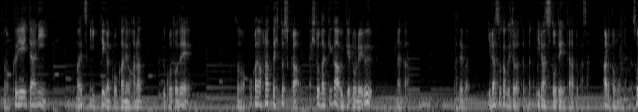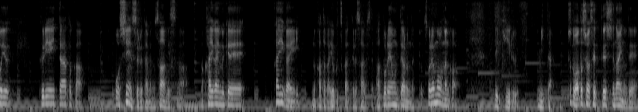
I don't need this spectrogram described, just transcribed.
そのクリエイターに毎月一定額お金を払うことで、そのお金を払った人しか、人だけが受け取れる、なんか、例えばイラスト描く人だったらなんかイラストデータとかさ、あると思うんだけど、そういうクリエイターとかを支援するためのサービスが、ま海外向け、海外の方がよく使ってるサービスでパトレオンってあるんだけど、それもなんかできるみたい。ちょっと私は設定してないので、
